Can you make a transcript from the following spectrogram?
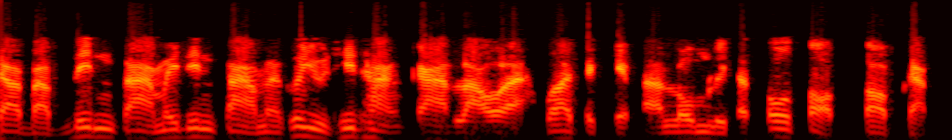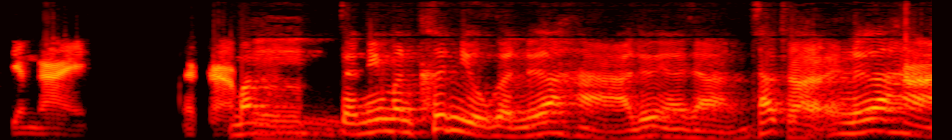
จะแบบดิ้นตามไม่ดิ้นตามนะก็อยู่ที่ทางการเราอะว่าจะเก็บอารมณ์หรือจะโต้ตอบตอบกลับยังไง นะครับมันอืมแต่นี้มันขึ้นอยู่กับเนื้อหาด้วยอาจารย์ ถ้าใช่เนื้อหา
